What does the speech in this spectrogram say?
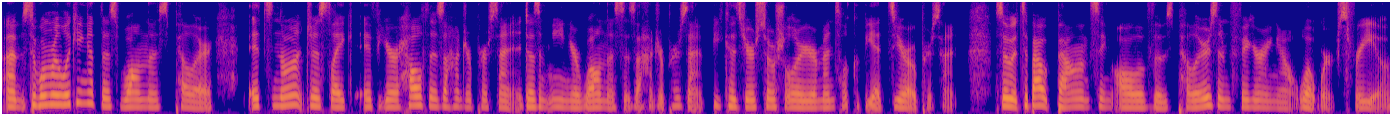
Um, so when we're looking at this wellness pillar, it's not just like if your health is 100%, it doesn't mean your wellness is 100% because your social or your mental could be at 0%. So it's about balancing all of those pillars and figuring out what works for you.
